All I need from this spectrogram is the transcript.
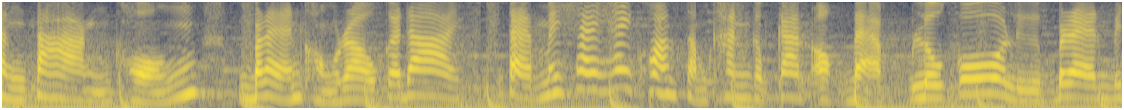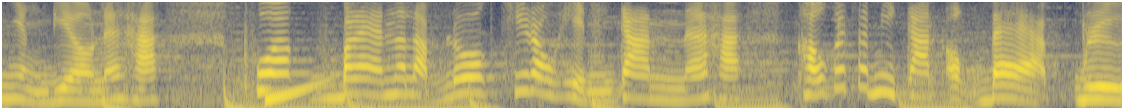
ต่างๆ ของแบรนด์ของเราก็ได้ แต่ไม่ใช่ให้ความสำคัญกับการออกแบบโลโก้ หรือแบรนด์เป็นอย่างเดียวนะคะ พวกแบรนด์ระดับโลกที่เราเห็นกันนะคะเขาก็จะมีการออกแบบหรือ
